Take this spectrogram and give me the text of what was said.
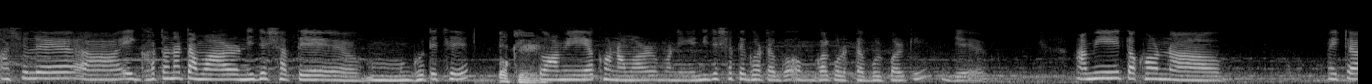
আসলে আহ, এই ঘটনাটা আমার নিজের সাথে ঘটেছে। ওকে তো আমি এখন আমার মানে নিজের সাথে ঘটা গল্পটা বলব আর কি যে আমি তখন এটা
